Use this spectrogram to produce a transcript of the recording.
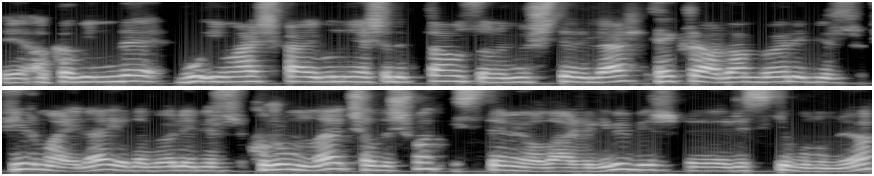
E, akabinde bu imaj kaybını yaşadıktan sonra müşteriler tekrardan böyle bir firmayla ya da böyle bir kurumla çalışmak istemiyorlar gibi bir e, riski bulunuyor.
